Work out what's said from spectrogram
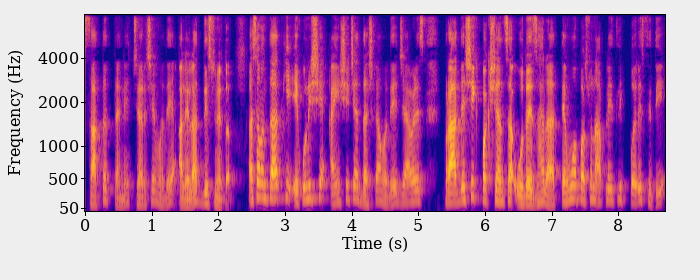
सातत्याने चर्चेमध्ये आलेला दिसून येतं. असं म्हणतात की एकोणीसशे ऐंशीच्या दशकामध्ये ज्यावेळेस प्रादेशिक पक्षांचा उदय झाला तेव्हापासून आपल्या इथली परिस्थिती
